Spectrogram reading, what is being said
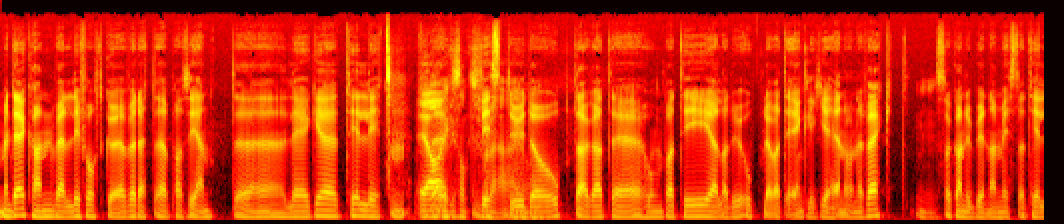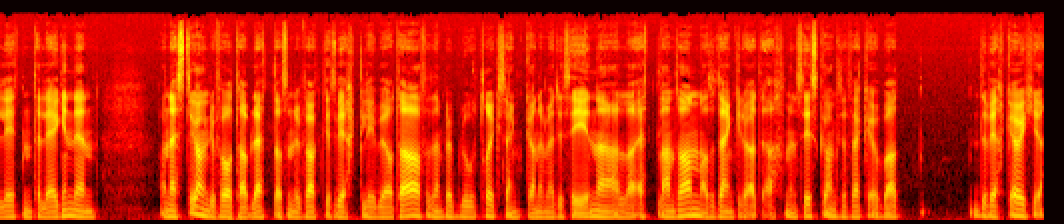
Men det kan veldig fort gå over dette pasient-legetilliten. Ja, ikke sant, Hvis du da oppdager at det er homopati, eller du opplever at det egentlig ikke har noen effekt, Mm. så kan du begynne å miste tilliten til legen din. Og neste gang du får tabletter som du faktisk virkelig bør ta, f.eks. blodtrykkssenkende medisiner eller et eller annet sånt, og så tenker du at ja, men sist gang så fikk jeg jo bare Det virka jo ikke.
